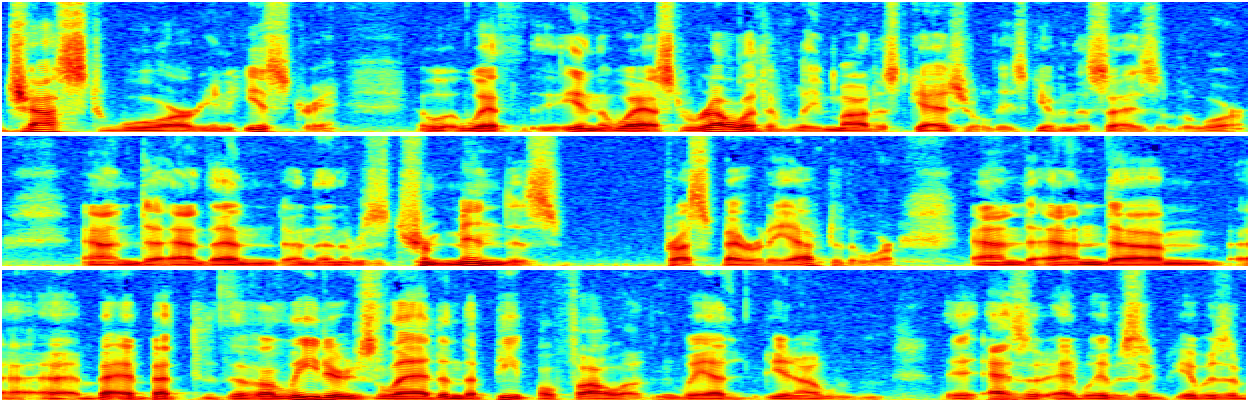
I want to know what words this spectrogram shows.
just war in history with in the West relatively modest casualties given the size of the war, and uh, and then and then there was a tremendous prosperity after the war, and and um, uh, but, but the, the, leaders led and the people followed, and we had you know. As a, it was, a, it was a,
